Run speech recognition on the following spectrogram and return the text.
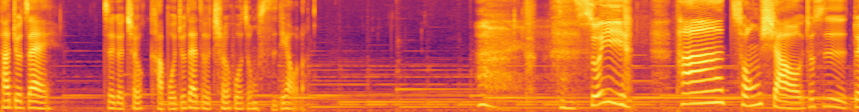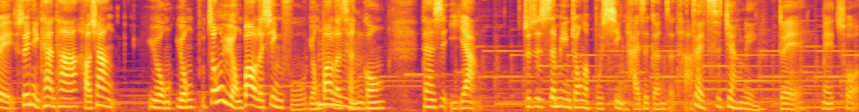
他就在这个车卡博就在这个车祸中死掉了，唉所以他从小就是对，所以你看他好像拥拥终于拥抱了幸福，拥抱了成功，但是一样。就是生命中的不幸还是跟着他，再次降临，对，没错。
